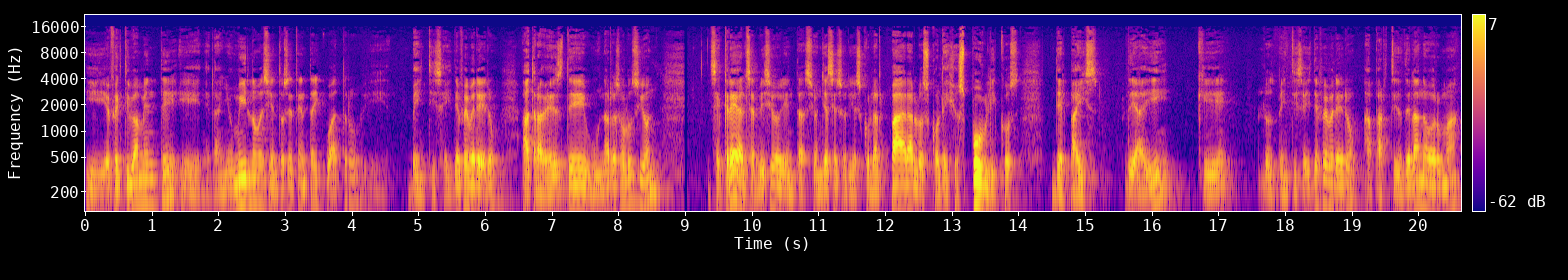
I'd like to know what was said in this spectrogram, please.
Y efectivamente, en el año 1974, 26 eh, de febrero, a través de una resolución, se crea el Servicio de Orientación y Asesoría Escolar para los colegios públicos del país. De ahí que los 26 de febrero, a partir de la norma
